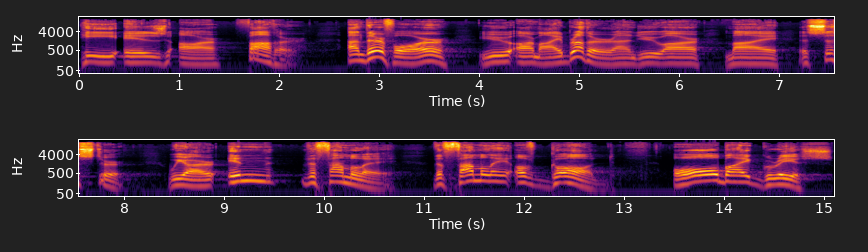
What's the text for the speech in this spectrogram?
He is our Father. And therefore, you are my brother and you are my sister. We are in the family, the family of God, all by grace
